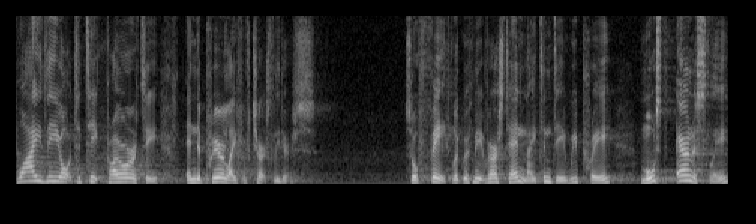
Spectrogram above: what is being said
why they ought to take priority in the prayer life of church leaders. So, faith, look with me at verse 10. Night and day we pray most earnestly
